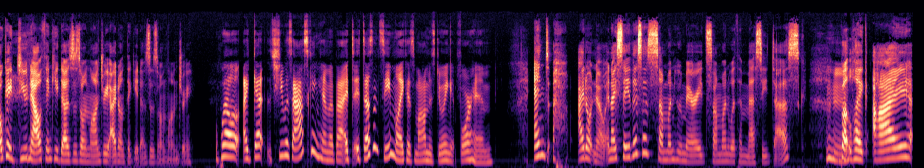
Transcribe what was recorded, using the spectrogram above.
okay. Do you now think he does his own laundry? I don't think he does his own laundry. well, I get. She was asking him about it. It doesn't seem like his mom is doing it for him. And I don't know. And I say this as someone who married someone with a messy desk. Mm-hmm. But like I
